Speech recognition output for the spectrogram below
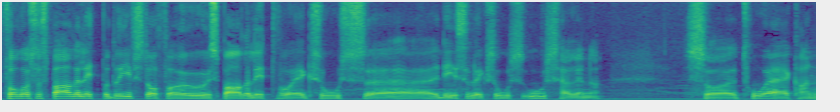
for oss å spare litt på drivstoff og spare litt på eksos, eh, dieseleksos, os her inne, så tror jeg jeg kan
